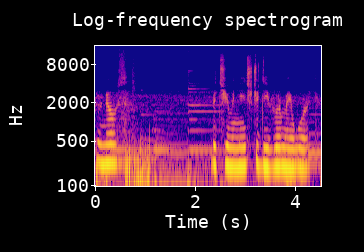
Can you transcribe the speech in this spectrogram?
Who knows? But you managed to devour my word.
